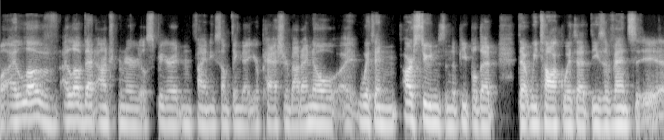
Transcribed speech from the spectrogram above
Well, I love I love that entrepreneurial spirit and finding something that you're passionate about. I know uh, within our students and the people that that we talk with at these events, it, eh,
